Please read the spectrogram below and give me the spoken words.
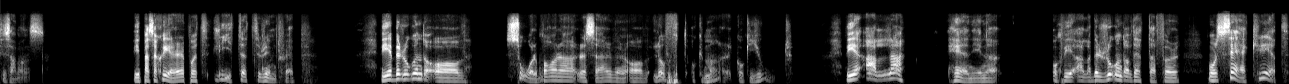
tillsammans. Vi är passagerare på ett litet rymdskepp. Vi är beroende av sårbara reserver av luft och mark och jord. Vi är alla hängivna och vi är alla beroende av detta för vår säkerhet.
